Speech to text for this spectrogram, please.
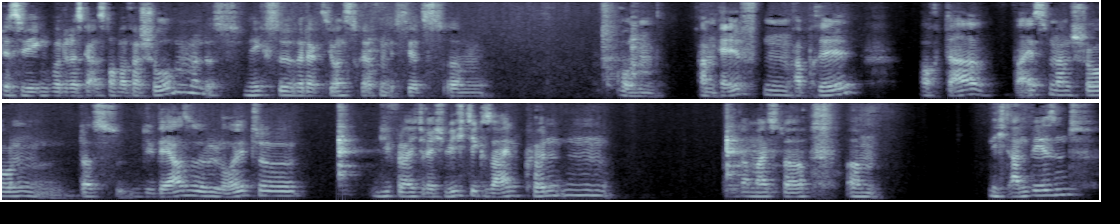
Deswegen wurde das Ganze nochmal verschoben und das nächste Redaktionstreffen ist jetzt ähm, um, am 11. April. Auch da weiß man schon, dass diverse Leute, die vielleicht recht wichtig sein könnten, Bürgermeister ähm, nicht anwesend.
